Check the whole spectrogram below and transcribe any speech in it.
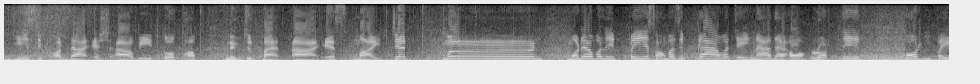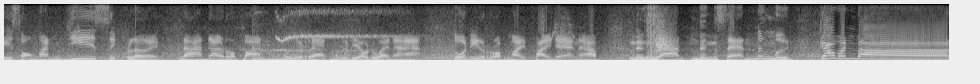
2020 Honda HRV ตัวท็อป 1.8 RS ใหม่7มือ โมเดลผลิตปี 2019 ก็จริงนะ แต่ออกรถนี่ต้นปี 2020 เลยนะได้รถบ้านมือแรกมือเดียวด้วยนะฮะ ตัวนี้รถใหม่ป้ายแดงนะครับ1ล้าน1แสน19,000 บาท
